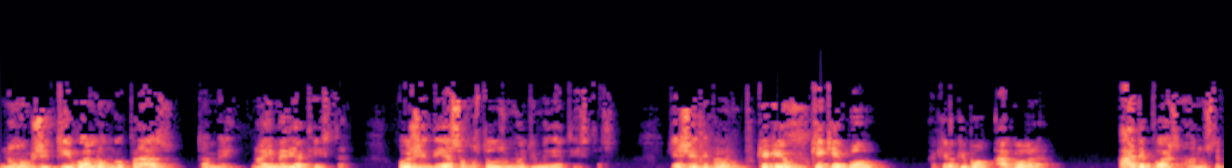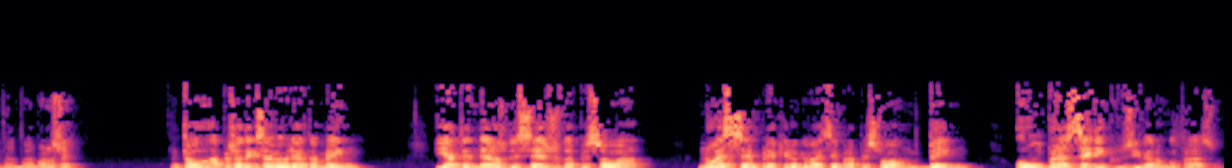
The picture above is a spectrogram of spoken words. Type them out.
Num objetivo a longo prazo também. Não é imediatista. Hoje em dia somos todos muito imediatistas. E a gente, o que que é, o que que é bom? Aquilo que é bom agora. Ah, depois, ah, não sei, não sei. Então, a pessoa tem que saber olhar também e atender os desejos da pessoa, não é sempre aquilo que vai ser para a pessoa um bem ou um prazer, inclusive, a longo prazo.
